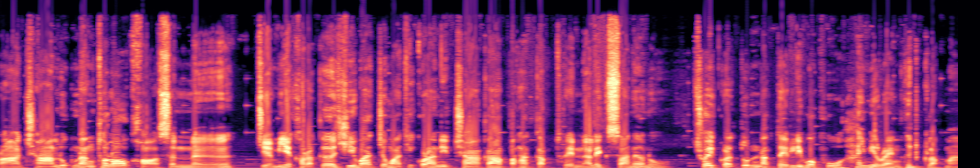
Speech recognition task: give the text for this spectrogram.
ราชาลูกหนังทั่วโลกขอเสนอ เจมี่คาราเกอร์ชี้ว่าจังหวะที่กรานิตชาก้าปะทะกับเทรนต์อเล็กซานเดอร์โน ช่วยกระตุ้นนักเตะลิเวอร์พูลให้มีแรงฮึดกลับมา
